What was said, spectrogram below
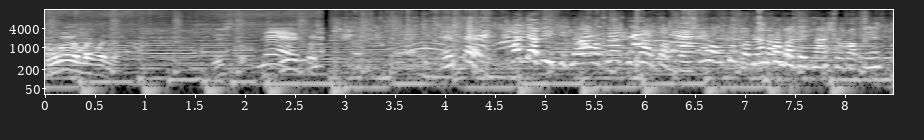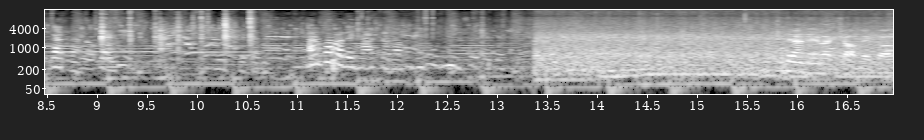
Что, район нагвально? Vagy nem? Biztos? Érted? Hagyjál békét, mert ott rakjuk rá abba. Jó, tudom, nem szabad egymásra rakni. Gata. Nem szabad egymásra rakni. Jönnél meg Csabika.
